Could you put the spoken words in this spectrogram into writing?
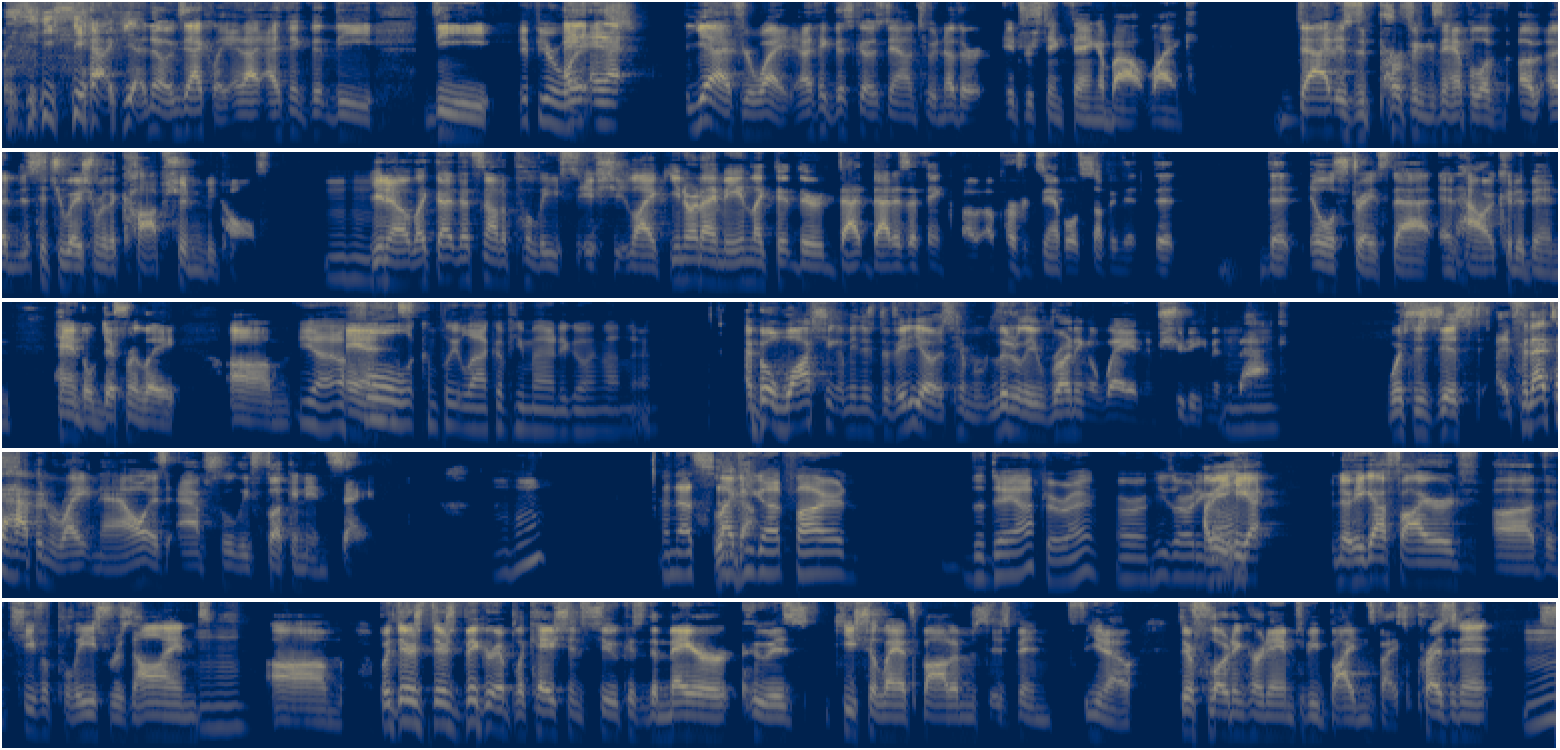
yeah, yeah, no, exactly. And I, I think that the the if you're white. and, and I, yeah, if you're white, and I think this goes down to another interesting thing about like that is the perfect example of, of a situation where the cop shouldn't be called. Mhm. You know, like that. That's not a police issue. Like, you know what I mean? Like that. There, that that is, I think, a, a perfect example of something that that that illustrates that and how it could have been handled differently. Um, Yeah, a and- full complete lack of humanity going on there. but watching, I mean, there's the video is him literally running away and them shooting him in the Mhm. back, which is just for that to happen right now is absolutely fucking insane. Mm-hmm. And that's Like, he uh, got fired the day after, right? Or he's already. I mean, he got no, he got fired. Uh, the chief of police resigned. Mhm. Um, but there's there's bigger implications too because the mayor, who is Keisha Lance Bottoms, has been you know they're floating her name to be Biden's vice president.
